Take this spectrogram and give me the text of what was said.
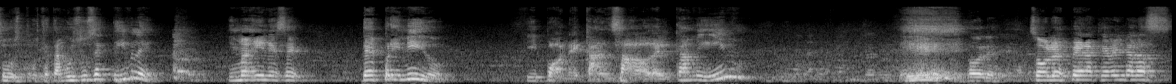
Usted está muy susceptible. Imagínese, deprimido, y pone cansado del camino. solo espera que venga a las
